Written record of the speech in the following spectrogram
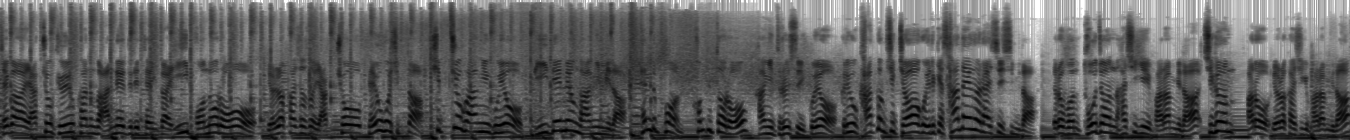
제가 약초 교육하는 거 안내해 드릴 테니까 이 번호로 연락하셔서 약초 배우고 싶다. 10주 강의고요. 비대면 강의입니다. 핸드폰, 컴퓨터로 강의 들을 수 있고요. 그리고 가끔씩 저하고 이렇게 산행을 할 수 있습니다. 여러분 도전하시기 바랍니다. 지금 바로 연락하시기 바랍니다.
